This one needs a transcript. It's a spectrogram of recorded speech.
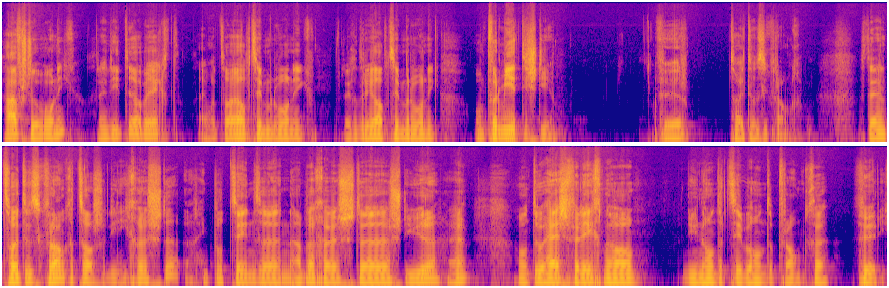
kaufst du eine Wohnung, ein Renditeobjekt, sagen wir zweieinhalb Zimmerwohnung, vielleicht eine dreieinhalb Zimmerwohnung und vermietest die für 2000 Franken. Aus diesen 2000 Franken zahlst du deine Kosten, Inputzinsen, Nebenkosten, Steuern. Ja? Und du hast vielleicht noch 900, 700 Franken Führung.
